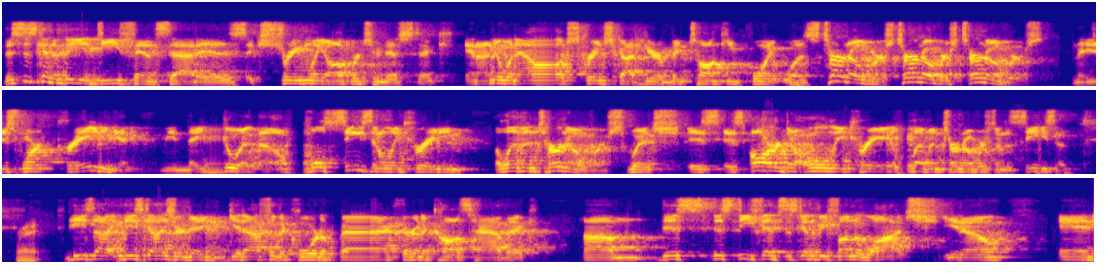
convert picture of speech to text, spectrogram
This is going to be a defense that is extremely opportunistic. And I know when Alex Grinch got here, a big talking point was turnovers, turnovers, turnovers. And they just weren't creating any. I mean, they do it a whole season only creating 11 turnovers, which is is hard to only create 11 turnovers in a season. Right. These uh, these guys are going to get after the quarterback. They're going to cause havoc. Um, this this defense is going to be fun to watch, you know. And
